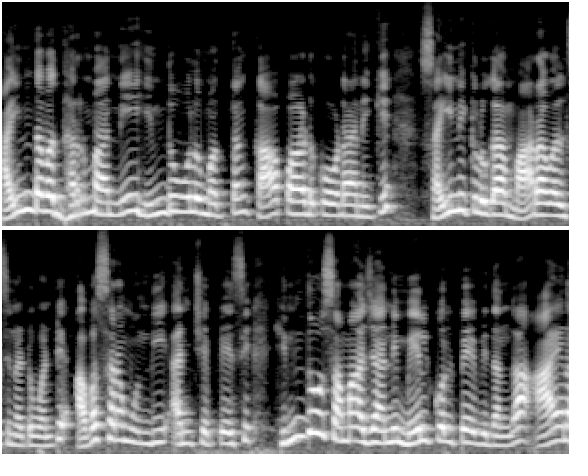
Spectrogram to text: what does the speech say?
హైందవ ధర్మాన్ని హిందువులు మొత్తం కాపాడుకోవడానికి సైనికులుగా మారవలసినటువంటి అవసరం ఉంది అని చెప్పేసి హిందూ సమాజాన్ని మేల్కొల్పే విధంగా ఆయన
